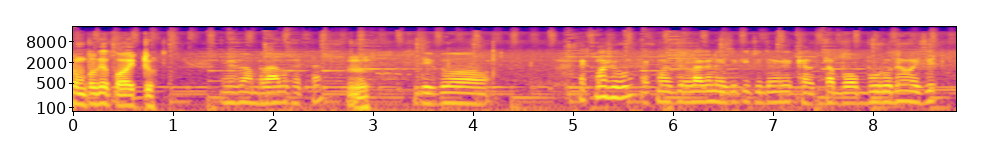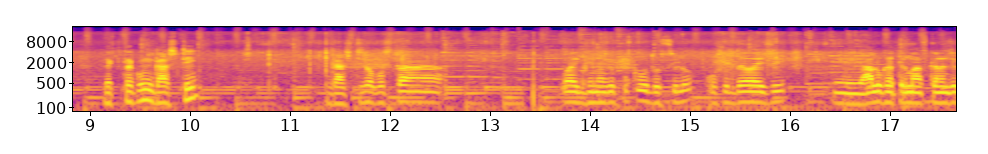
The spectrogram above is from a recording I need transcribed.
সম্পর্কে কয় একটু? আমরা আলু ক্ষেতটা দীর্ঘ এক মাস হব এক মাস ধরে লাগানো হয়েছে। কিছুদিন আগে বুড়ো দেওয়া হয়েছে। দেখতে থাকুন গাছটি। গাছটির অবস্থা কয়েকদিন আগে ধরছিল। ওষুধ দেওয়া হয়েছে। আলু ক্ষেতের মাঝখানে যে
